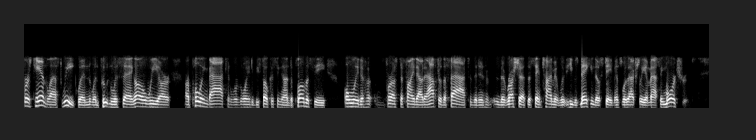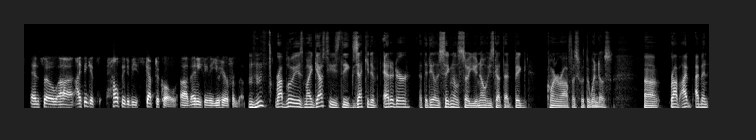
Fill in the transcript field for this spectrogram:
firsthand last week when when Putin was saying, "Oh, we are are pulling back and we're going to be focusing on diplomacy," only to for us to find out after the fact that in, that Russia, at the same time it w- he was making those statements, was actually amassing more troops. And so uh, I think it's healthy to be skeptical of anything that you hear from them. Mm-hmm. Rob Bluey is my guest. He's the executive editor at the Daily Signal, so you know he's got that big corner office with the windows. Uh, Rob, I've, I've, been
